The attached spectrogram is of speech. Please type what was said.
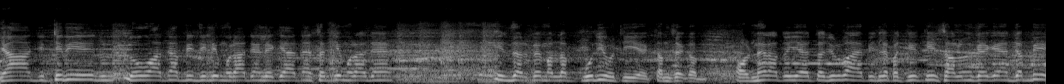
यहाँ जितने भी लोग आते हैं, अपनी दिली मुरादें लेके आते हैं सबकी मुरादें इस दर पे मतलब पूरी होती है कम से कम। और मेरा तो यह तजुर्बा है, पिछले 25-30 सालों में कह गए जब भी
